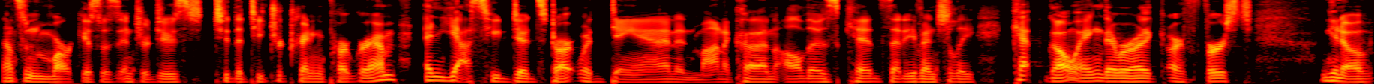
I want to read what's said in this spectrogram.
that's when Marcus was introduced to the teacher training program. And yes, he did start with Dan and Monica and all those kids that eventually kept going. They were like our first, you know,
